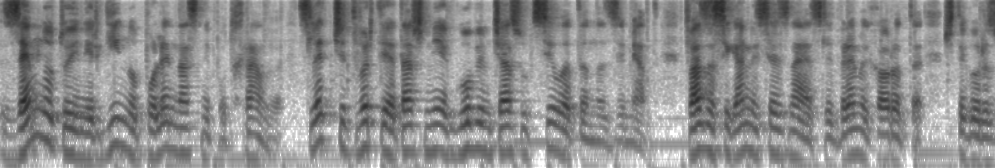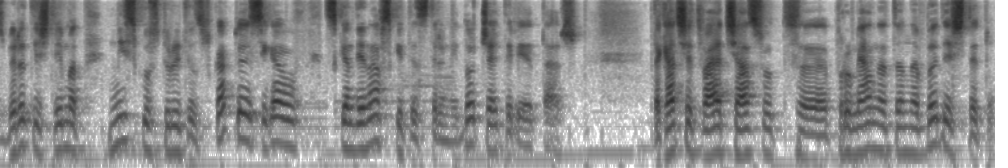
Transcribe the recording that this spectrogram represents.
земното енергийно поле нас не подхранва. След четвъртия етаж ние губим част от силата на Земята. Това за сега не се знае. След време хората ще го разбират и ще имат ниско строителство, както е сега в скандинавските страни, до 4 етажа. Така че това е част от промяната на бъдещето.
